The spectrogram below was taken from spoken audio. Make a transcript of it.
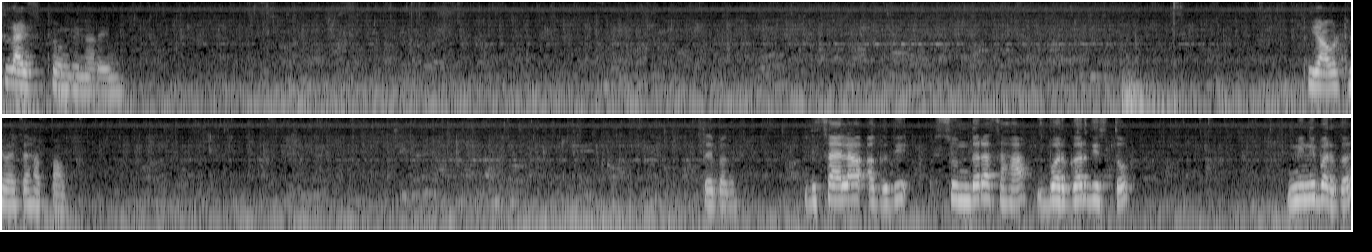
स्लाइस ठेवून घेणार आहे मी. यावर ठेवायचा हा पाव. ते बघा दिसायला अगदी सुंदर असा हा बर्गर दिसतो. Mini burger.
